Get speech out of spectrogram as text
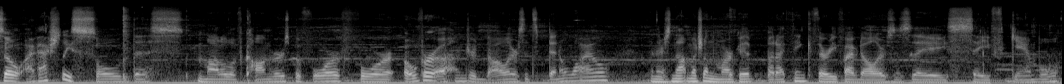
So I've actually sold this model of Converse before for over a hundred dollars. It's been a while, and there's not much on the market, but I think thirty-five dollars is a safe gamble.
